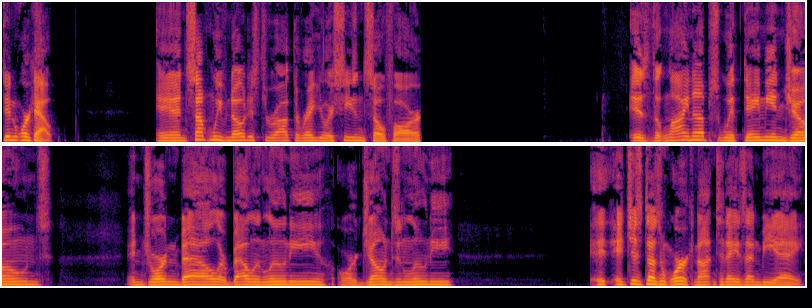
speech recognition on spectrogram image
didn't work out. And something we've noticed throughout the regular season so far is the lineups with Damian Jones and Jordan Bell or Bell and Looney or Jones and Looney. It, it just doesn't work. Not in today's NBA.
